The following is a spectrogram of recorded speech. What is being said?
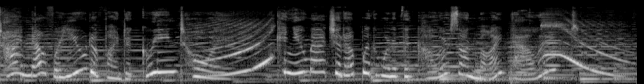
Time now for you to find a green toy. Can you match it up with one of the colors on my palette?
